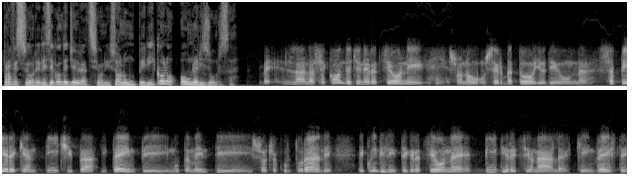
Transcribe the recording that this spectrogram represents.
Professore, le seconde generazioni sono un pericolo o una risorsa? La, la seconda generazione sono un serbatoio di un sapere che anticipa i tempi, i mutamenti socioculturali e quindi l'integrazione bidirezionale che investe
